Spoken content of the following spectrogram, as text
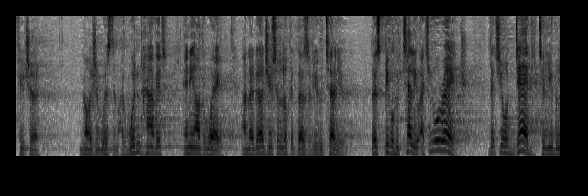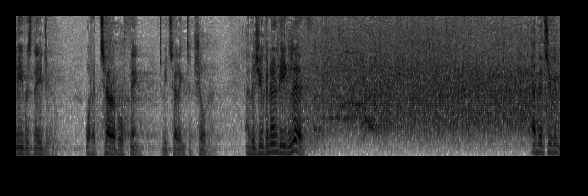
future knowledge and wisdom. I wouldn't have it any other way. And I'd urge you to look at those of you who tell you, those people who tell you at your age that you're dead till you believe as they do. What a terrible thing to be telling to children. And that you can only live. And that you can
